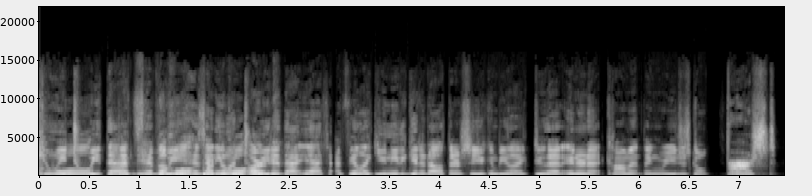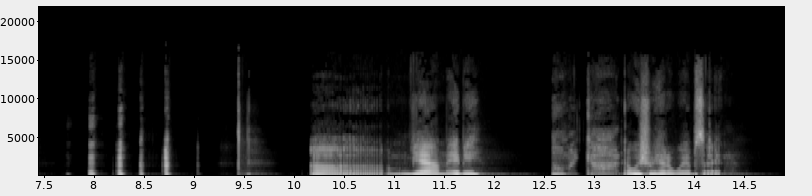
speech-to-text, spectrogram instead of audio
Can we tweet that? That's Have the we, whole, has anyone whole arc. tweeted that yet? I feel like you need to get it out there so you can be like, do that internet comment thing where you just go first. Um, yeah, maybe. Oh my God. I wish we had a website.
